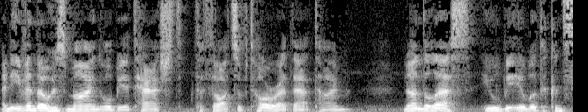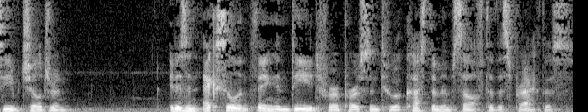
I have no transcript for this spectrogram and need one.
and even though his mind will be attached to thoughts of Torah at that time, nonetheless he will be able to conceive children. It is an excellent thing indeed for a person to accustom himself to this practice.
